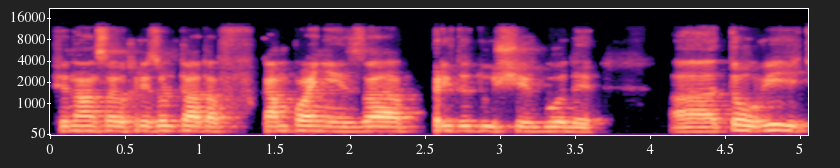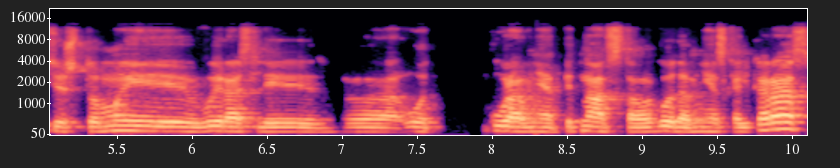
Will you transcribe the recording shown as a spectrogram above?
финансовых результатов компании за предыдущие годы, а, то увидите, что мы выросли а, от уровня 2015 года в несколько раз,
